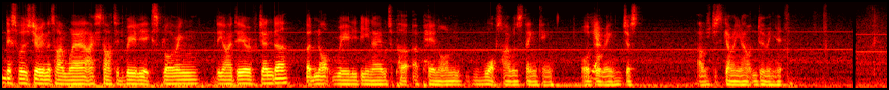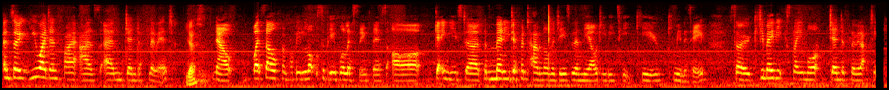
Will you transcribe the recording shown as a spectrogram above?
this was during the time where I started really exploring the idea of gender, but not really being able to put a pin on what I was thinking or Yeah. doing. Just, I was just going out and doing it. And so you identify as um, gender fluid. Yes. Now, myself and probably lots of people listening to this are getting used to the many different terminologies within the LGBTQ community. So could you maybe explain what gender fluid actually is?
